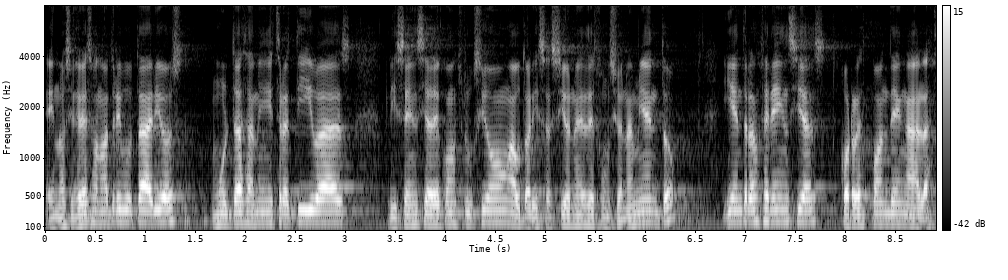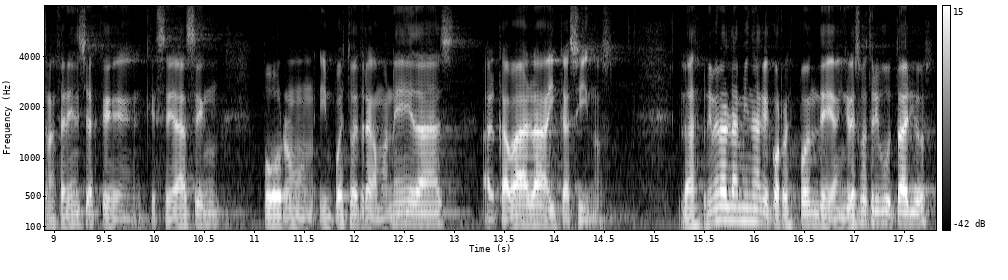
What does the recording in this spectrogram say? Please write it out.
En los ingresos no tributarios, multas administrativas, licencia de construcción, autorizaciones de funcionamiento y en transferencias corresponden a las transferencias que, se hacen por impuestos de tragamonedas, alcabala y casinos. La primera lámina que corresponde a ingresos tributarios,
